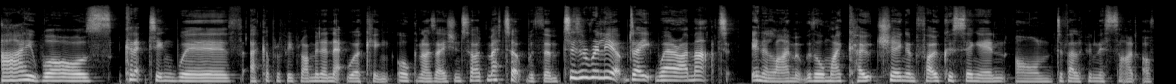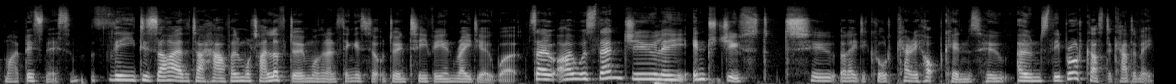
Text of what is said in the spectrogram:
I was connecting with a couple of people. I'm in a networking organisation, so I'd met up with them to really update where I'm at in alignment with all my coaching and focusing in on developing this side of my business. The desire that I have and what I love doing more than anything is sort of doing TV and radio work. So I was then duly introduced to a lady called Kerry Hopkins who owns the Broadcast Academy.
